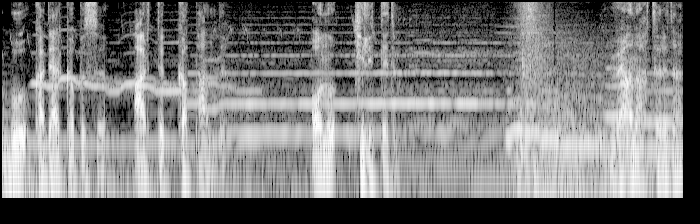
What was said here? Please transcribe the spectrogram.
bu kader kapısı artık kapandı. Onu kilitledim. Ve anahtarı da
